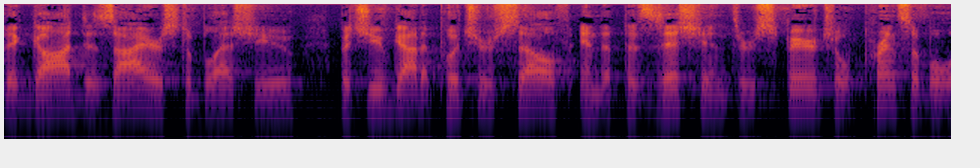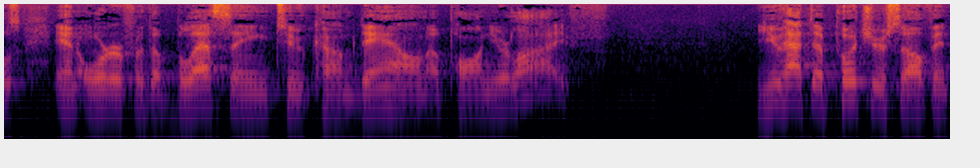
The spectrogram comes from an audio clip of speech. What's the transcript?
that God desires to bless you, but you've got to put yourself in the position through spiritual principles in order for the blessing to come down upon your life. You have to put yourself in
